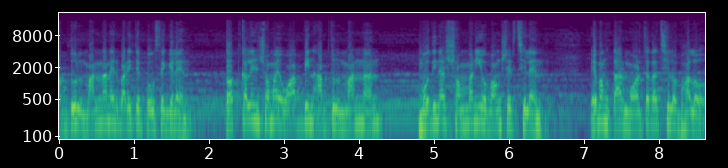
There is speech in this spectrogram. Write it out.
আব্দুল মান্নানের বাড়িতে পৌঁছে গেলেন। তৎকালীন সময় ওয়াব বিন আব্দুল মান্নান মদিনার সম্মানীয় বংশের ছিলেন এবং তার মর্যাদা ছিল ভালো।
